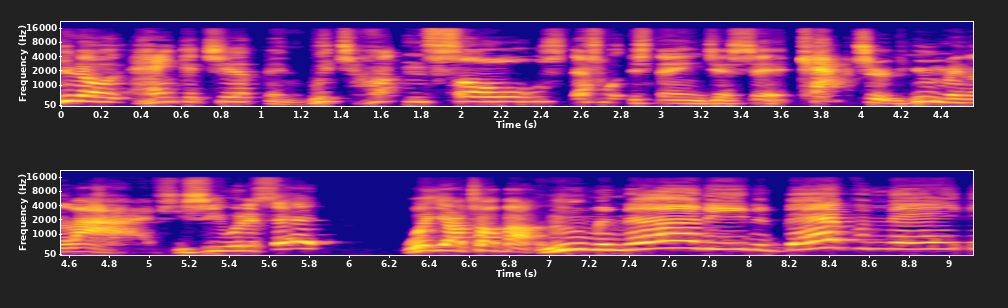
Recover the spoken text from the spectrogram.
you know, handkerchief and witch hunting souls. That's what this thing just said. Captured human lives. You see what it said? What y'all talk about? Illuminati, the Baphomet,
